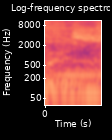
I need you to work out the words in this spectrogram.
Flash.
